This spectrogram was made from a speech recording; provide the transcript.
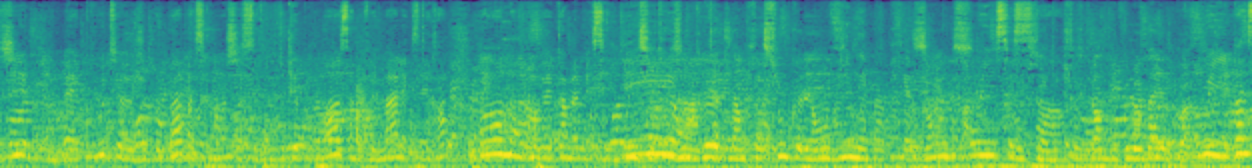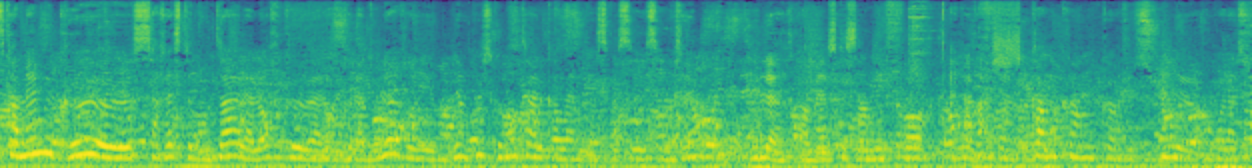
dis, bah, écoute, je peux pas parce que moi c'est compliqué pour moi, ça me fait mal, etc. Oh, mais on pourrait quand même essayer. Et surtout, ils ont peut-être l'impression que l'envie n'est pas présente. Oui, c'est ça. Il y a quelque chose de l'ordre global, quoi. Oui, ils pensent quand même que euh, ça reste mental, alors que, alors que la douleur est bien plus que mentale, quand même, parce que c'est une vraie douleur, quand même. Parce que c'est un effort. Alors, quand, quand, quand, je suis euh, en relation,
